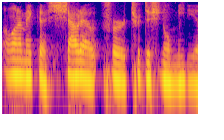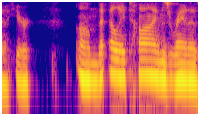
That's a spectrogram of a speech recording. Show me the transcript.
I want to make a shout out for traditional media here. Um, the LA Times ran a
